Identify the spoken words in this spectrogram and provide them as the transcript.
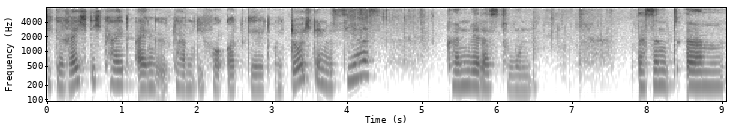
die Gerechtigkeit eingeübt haben, die vor Gott gilt. Und durch den Messias können wir das tun. Das sind, ähm,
